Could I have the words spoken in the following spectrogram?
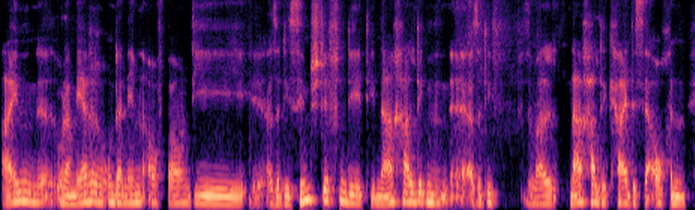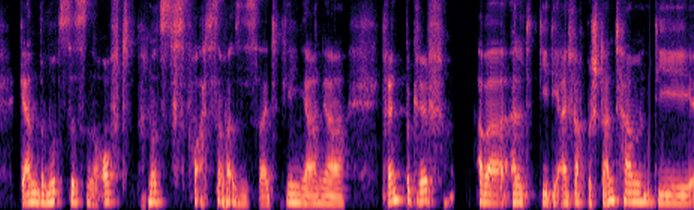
ein oder mehrere Unternehmen aufbauen, die also die Sinn stiften, die die nachhaltigen, äh, also die mal, Nachhaltigkeit ist ja auch ein gern benutztes, ein oft benutztes Wort. Also es ist seit vielen Jahren ja Trendbegriff. Aber halt die, die einfach Bestand haben, die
